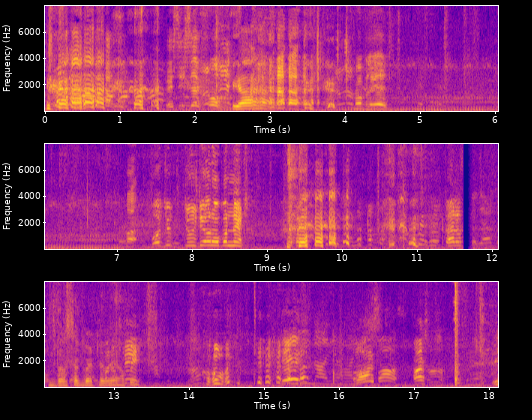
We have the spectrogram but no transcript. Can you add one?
Is he so full? Yeah. Probably is. Would you Tuesday on open net? दर्शक बैठे हुए हैं यहाँ पे फास्ट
